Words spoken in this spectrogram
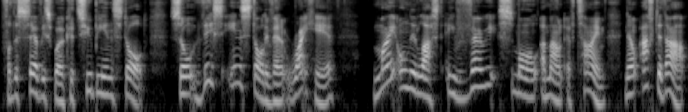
for the service worker to be installed. So this install event right here might only last a very small amount of time. Now, after that,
